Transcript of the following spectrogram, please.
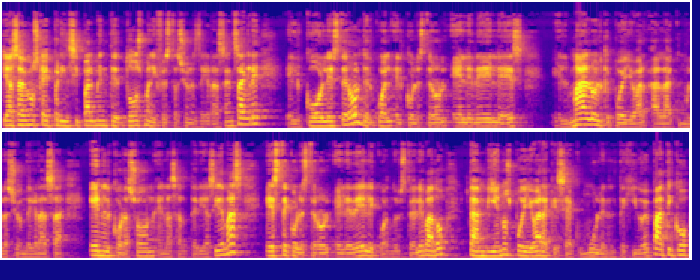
Ya sabemos que hay principalmente dos manifestaciones de grasa en sangre, el colesterol, del cual el colesterol LDL es el malo, el que puede llevar a la acumulación de grasa en el corazón, en las arterias y demás. Este colesterol LDL cuando esté elevado también nos puede llevar a que se acumule en el tejido hepático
